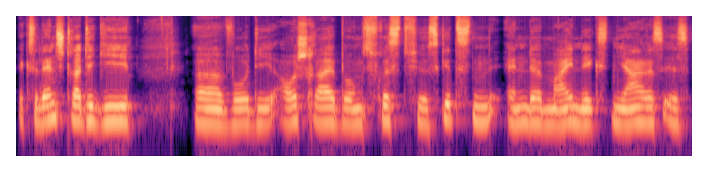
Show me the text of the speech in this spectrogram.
Exzellenzstrategie, wo die Ausschreibungsfrist für Skizzen Ende Mai nächsten Jahres ist.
